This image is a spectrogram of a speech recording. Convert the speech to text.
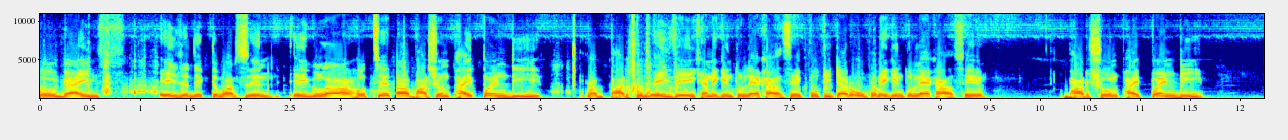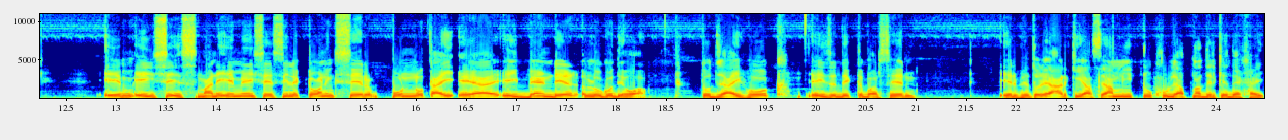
সো গাইস এই যে দেখতে পারছেন, এইগুলা হচ্ছে version five point D version এই যে এইখানে কিন্তু লেখা আছে, প্রতিটার ওপরেই কিন্তু লেখা আছে version five point D M HS মানে এম এইচএস ইলেকট্রনিক্সের পণ্য, তাই এই ব্যান্ডের লোগো দেওয়া। তো যাই হোক, এই যে দেখতে পারছেন, এর ভেতরে আর কি আছে আমি একটু খুলে আপনাদেরকে দেখাই।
